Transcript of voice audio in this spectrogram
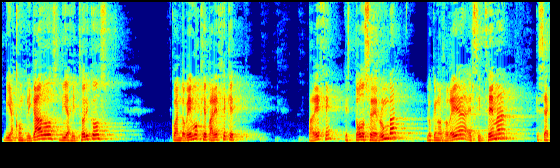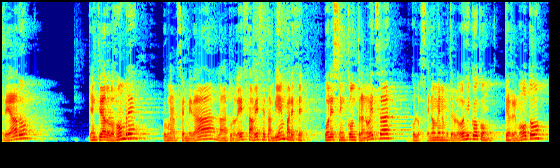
Días complicados, días históricos, cuando vemos que parece que parece que todo se derrumba, lo que nos rodea, el sistema que se ha creado, que han creado los hombres por una enfermedad, la naturaleza a veces también parece ponerse en contra nuestra, con los fenómenos meteorológicos, con terremotos,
